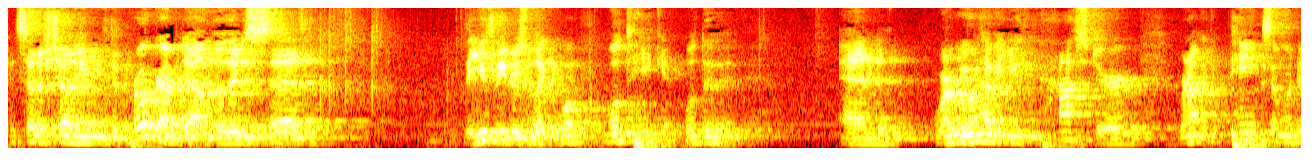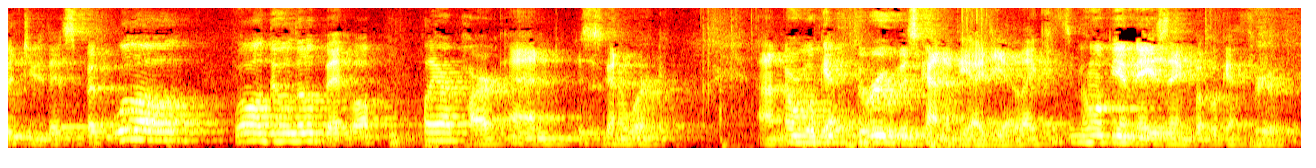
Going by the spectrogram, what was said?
instead of shutting the program down, though, they just said, the youth leaders were like, well, we'll take it, we'll do it. And we won't have a youth pastor, we're not like paying someone to do this, but we'll all, we'll all do a little bit, we'll play our part, and this is going to work. Um, or we'll get through, is kind of the idea. Like, it won't be amazing, but we'll get through.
